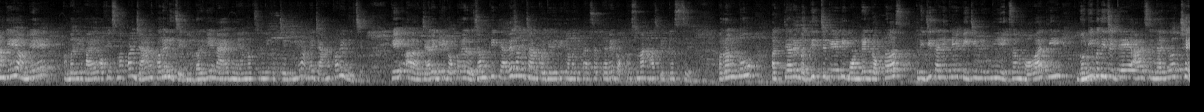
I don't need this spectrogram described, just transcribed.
અંગે અમે અમારી હાયર ઓફિસમાં પણ જાણ કરેલી છે. વિભાગીય નાયબ નિયામકશ્રીની કચેરીને અમે જાણ કરેલી છે કે જ્યારે બે ડૉક્ટરે રજા મૂકી ત્યારે જ અમે જાણ કરી દીધી હતી કે અમારી પાસે અત્યારે ડૉક્ટર્સના આ સ્ટેટસ છે. પરંતુ અત્યારે બધી જ જગ્યાએથી બોન્ડેડ ડૉક્ટર્સ ત્રીજી તારીખે પીજી નીટની એક્ઝામ હોવાથી ઘણી બધી જગ્યાએ આ સિનારીઓ છે.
